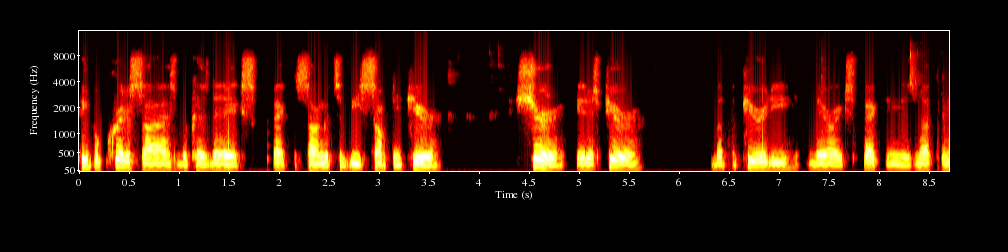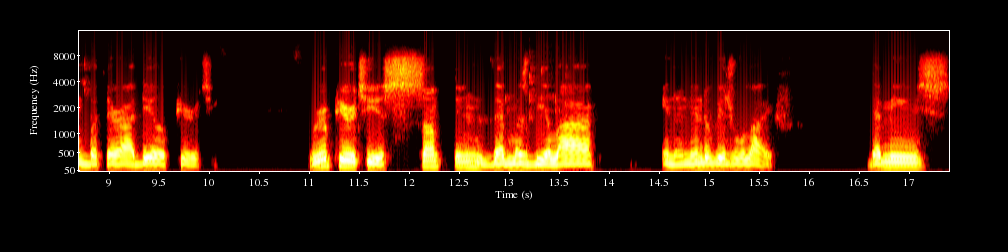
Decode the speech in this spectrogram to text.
people criticize because they expect the Sangha to be something pure. Sure, it is pure, but the purity they are expecting is nothing but their ideal of purity. Real purity is something that must be alive in an individual life. That means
